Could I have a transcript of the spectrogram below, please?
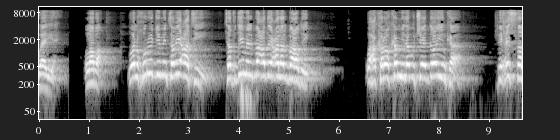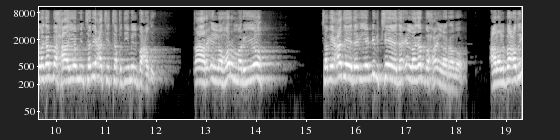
waa yahay. Laba waalkhuruuji min tabiicati taqdiimi albacdi cala albacdi. Waxaa bixista laga baxaayo min tabiicati taqdiimi albacdi qaar in la hormariyo tabiicadeeda iyo dhibteeda in laga baxo in la rabo. Cala albacdi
